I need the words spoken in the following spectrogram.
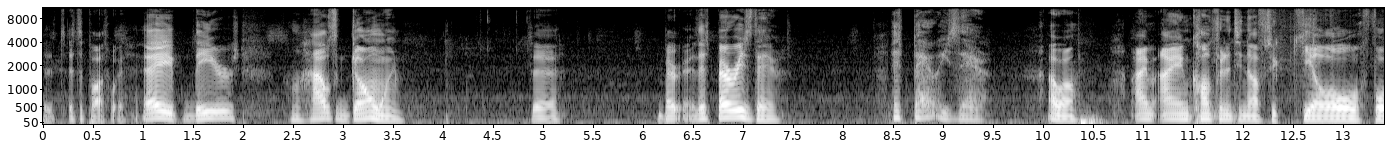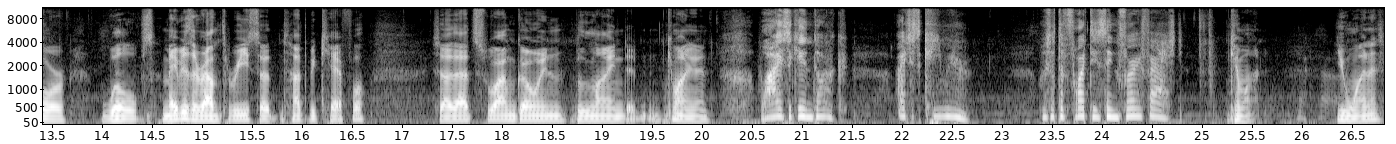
it's, it's a pathway. Hey, dears. How's it going? The berry. there's berries there. There's berries there. Oh well. I'm I am confident enough to kill all four wolves. Maybe it's around three, so I have to be careful. So that's why I'm going blinded. Come on, man. Why is it getting dark? I just came here. We have to fight these things very fast. Come on. You want it?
